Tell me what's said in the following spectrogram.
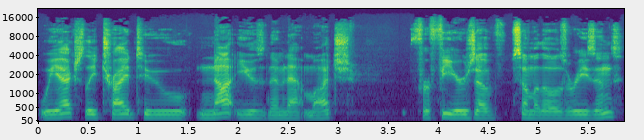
we actually tried to not use them that much for fears of some of those reasons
